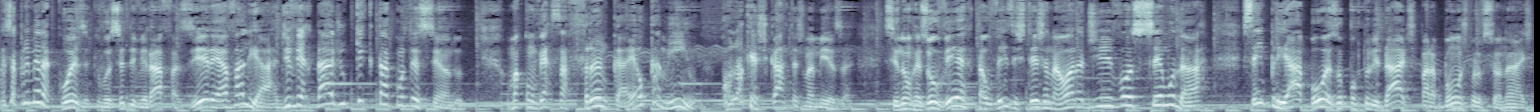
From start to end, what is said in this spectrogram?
Mas a primeira coisa que você deverá fazer é avaliar de verdade o que está acontecendo. Uma conversa franca é o caminho. Coloque as cartas na mesa. Se não resolver, talvez esteja na hora de você mudar. Sempre há boas oportunidades para bons profissionais.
